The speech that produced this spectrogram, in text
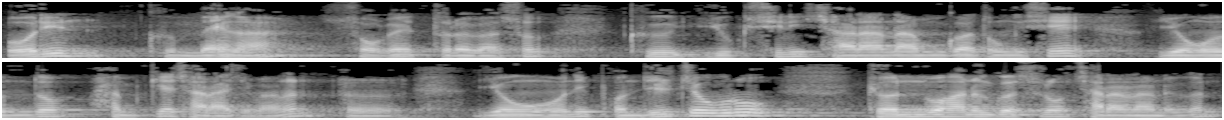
어린 그 맹아 속에 들어가서 그 육신이 자라남과 동시에 영혼도 함께 자라지만은 어, 영혼이 본질적으로 변모하는 것으로 자라나는 건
